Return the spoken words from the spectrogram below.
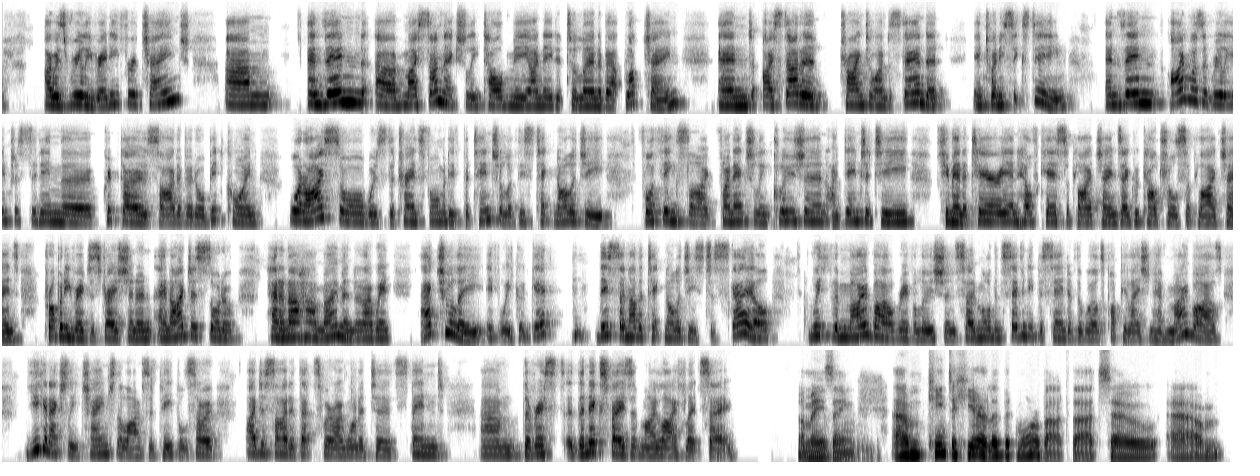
I was really ready for a change. Um, and then uh, my son actually told me I needed to learn about blockchain. And I started trying to understand it in 2016. And then I wasn't really interested in the crypto side of it or Bitcoin. What I saw was the transformative potential of this technology for things like financial inclusion, identity, humanitarian, healthcare supply chains, agricultural supply chains, property registration. And, and I just sort of had an aha moment and I went, actually, if we could get this and other technologies to scale, with the mobile revolution, so more than 70% of the world's population have mobiles, you can actually change the lives of people. So I decided that's where I wanted to spend um, the rest, the next phase of my life, let's say. Amazing. Um, keen to hear a little bit more about that. So, um,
